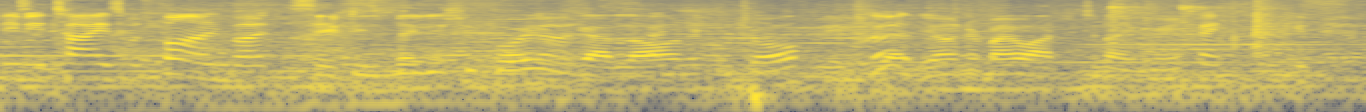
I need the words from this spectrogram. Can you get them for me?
Maybe it ties with fun, but Safety's a big issue for you. We got it all under control. Good. You're under my watch tonight, man. okay. Thank you.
